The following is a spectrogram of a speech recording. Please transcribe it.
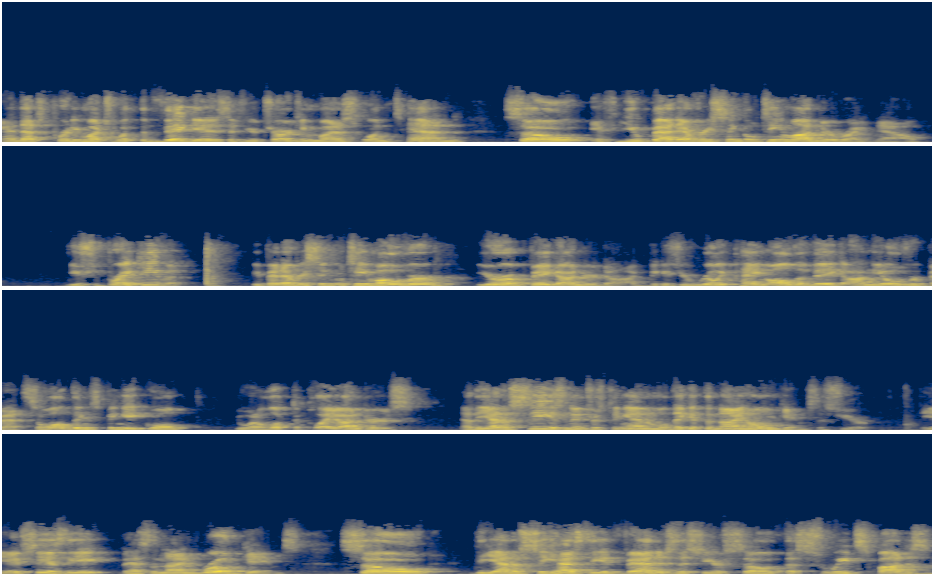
And that's pretty much what the VIG is if you're charging minus 110. So if you bet every single team under right now, you should break even. You bet every single team over, you're a big underdog because you're really paying all the VIG on the over bet. So all things being equal, you want to look to play unders. Now the NFC is an interesting animal. They get the nine home games this year. The AFC has the eight has the nine road games. So the NFC has the advantage this year. So the sweet spot is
